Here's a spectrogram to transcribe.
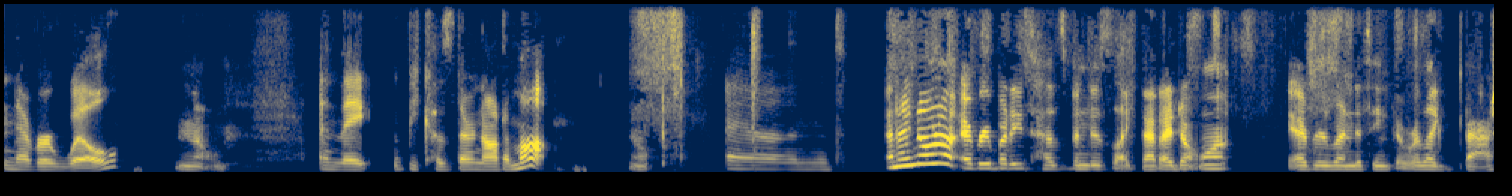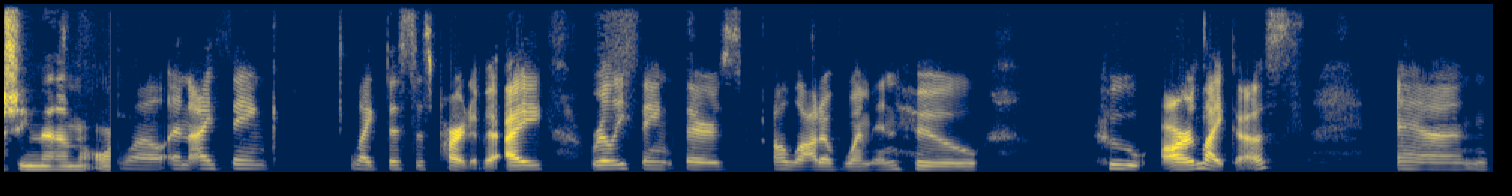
never will no and they because they're not a mom. Nope. And And I know not everybody's husband is like that. I don't want everyone to think that we're like bashing them or Well, and I think like this is part of it. I really think there's a lot of women who who are like us and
